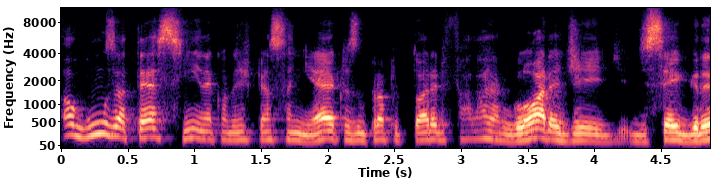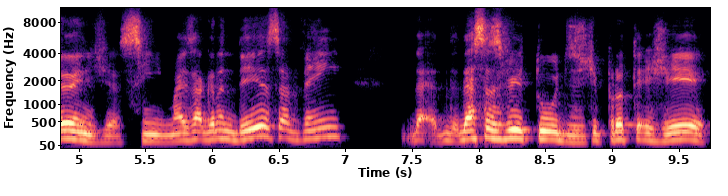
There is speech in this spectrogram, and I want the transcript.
Alguns até sim, né? Quando a gente pensa em Hércules, no próprio Thor, ele fala ah, a glória de, de, de, ser grande, assim, mas a grandeza vem dessas virtudes, de proteger,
